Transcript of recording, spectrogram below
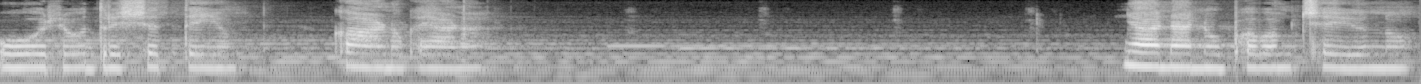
ഓരോ ദൃശ്യത്തെയും കാണുകയാണ്. ഞാൻ അനുഭവം ചെയ്യുന്നു.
